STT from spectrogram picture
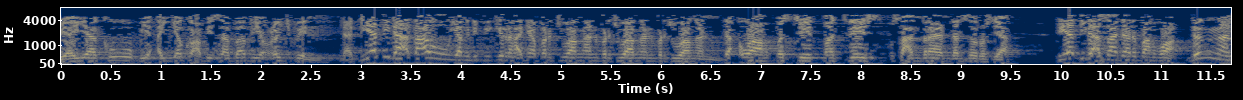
Biayaku biayaku abisababi ujbin. Nah, dia tidak tahu yang dipikir hanya perjuangan, perjuangan, perjuangan, dakwah, masjid, majlis, pesantren dan seterusnya. Dia tidak sadar bahwa dengan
